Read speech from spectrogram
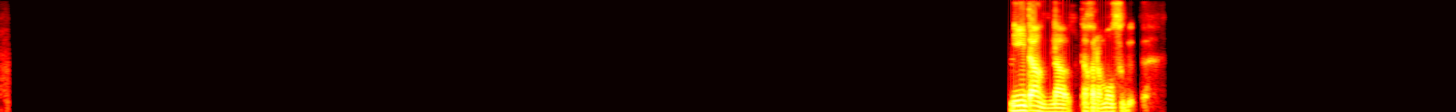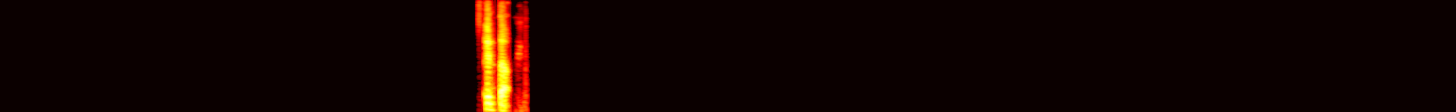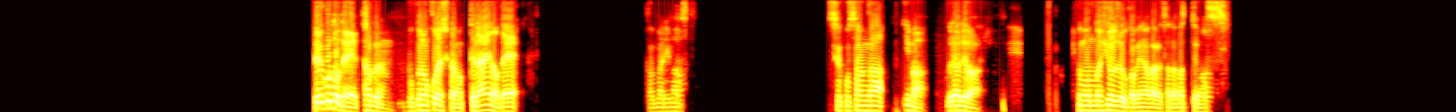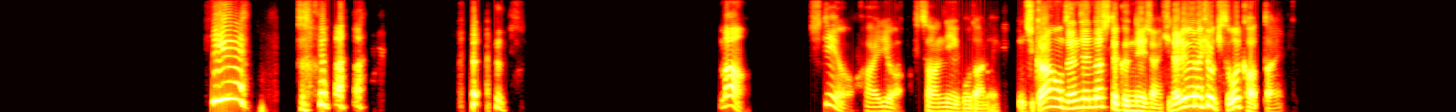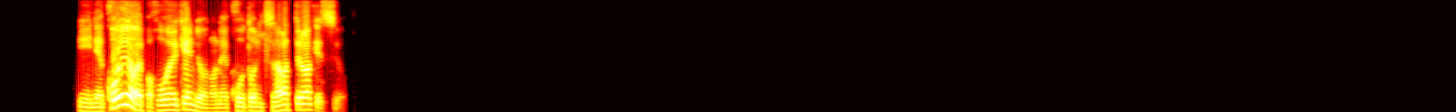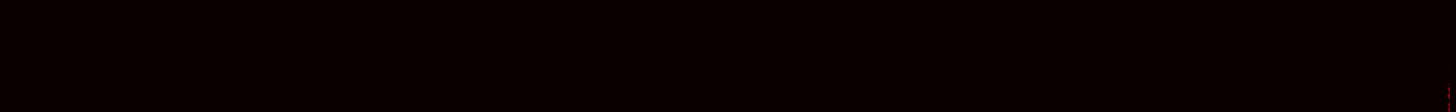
2ダウンダウン。だからもうすぐ。蹴った。ということで、多分僕の声しか乗ってないので、頑張ります。瀬古さんが今、裏では、質問の表情を浮かべながら戦ってます。ひえ まあ、シティの入りは325だね。時間を全然出してくんねえじゃん。左上の表記すごい変わったね。いいね。こういうのがやっぱ放映権料のね、高騰につながってるわけですよ。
